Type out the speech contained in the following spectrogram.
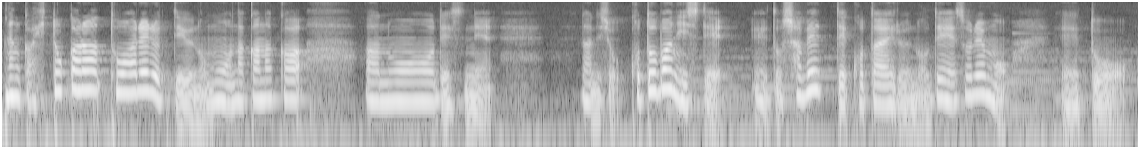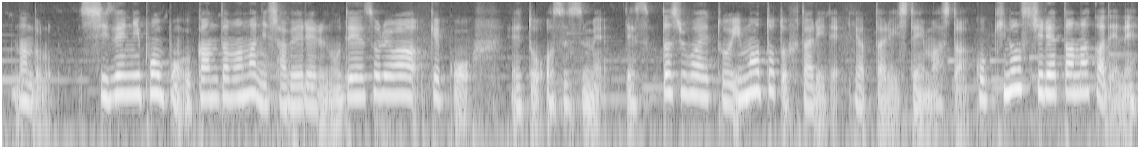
なんか人から問われるっていうのもなかなかあのー、ですね何でしょう言葉にして、えーと、喋って答えるのでそれもえっ、ー、となんだろう自然にポンポン浮かんだままに喋れるのでそれは結構、えーと、おすすめです。私は、えーと、妹と2人でやったりしていました。こう気の知れた中でね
